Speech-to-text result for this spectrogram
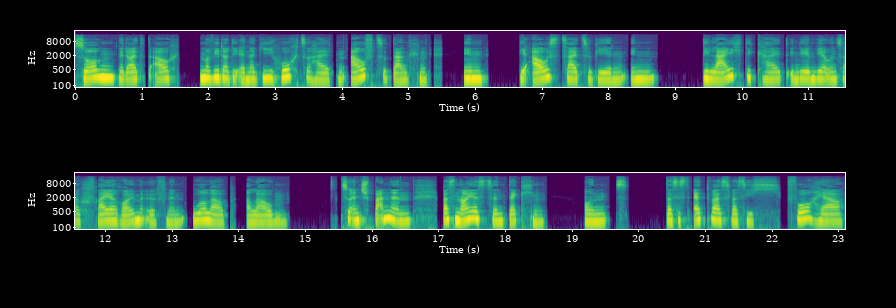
sorgen bedeutet auch, immer wieder die Energie hochzuhalten, aufzudanken, in die Auszeit zu gehen, in die Leichtigkeit, indem wir uns auch freie Räume öffnen, Urlaub erlauben, zu entspannen, was Neues zu entdecken. Und das ist etwas, was ich vorher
